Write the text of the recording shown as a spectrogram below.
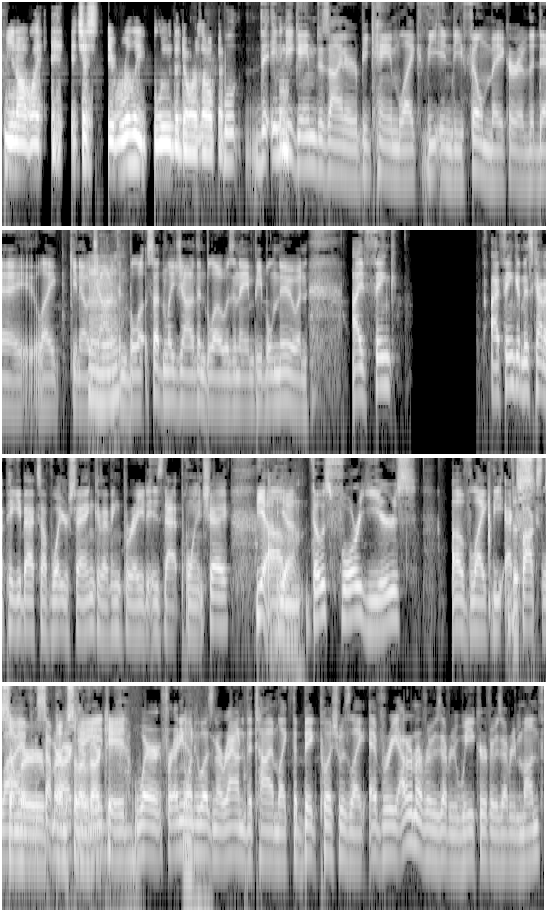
you know like it, it just it really blew the doors open Well, the indie game designer became like the indie filmmaker of the day. Like, you know, Mhm. Jonathan Blow, suddenly Jonathan Blow was a name people knew. And I think, I think, and this kind of piggybacks off what you're saying, because I think Braid is that point, Shay. Yeah. Um, yeah. Those four years of like the The Xbox Live summer, summer, um, arcade, summer arcade. where for anyone Yeah. who wasn't around at the time, like the big push was like every I don't remember if it was every week or if it was every month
